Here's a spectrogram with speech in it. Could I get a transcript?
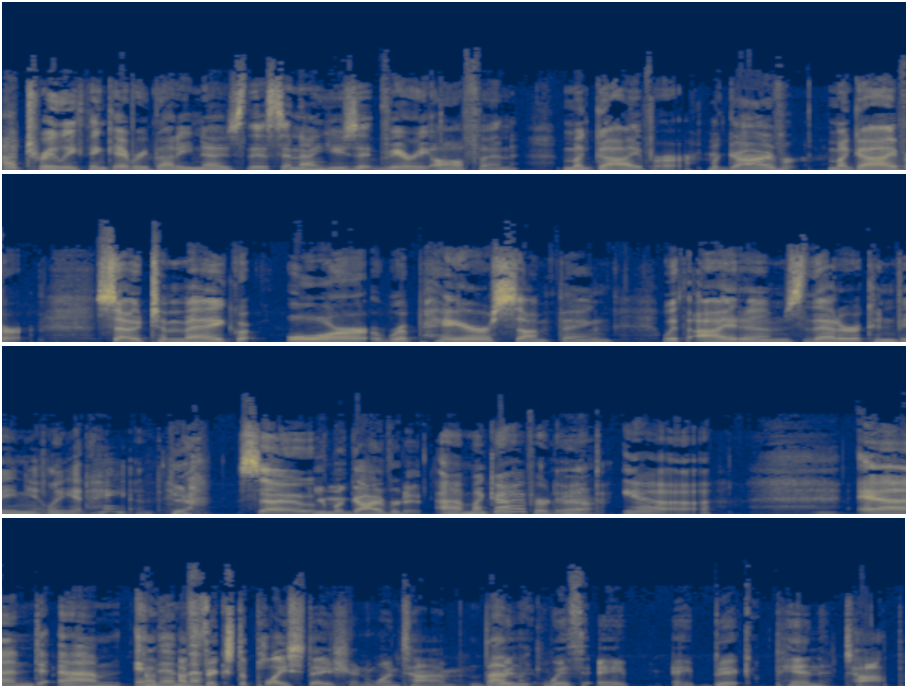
I truly think everybody knows this, and I use it very often. MacGyver. MacGyver. MacGyver. So to make or repair something with items that are conveniently at hand. Yeah. So You MacGyvered it. I MacGyvered Yeah. it. Yeah. And um, and I, then I the, fixed a PlayStation one time with, Mac- with a a Bic pin top.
